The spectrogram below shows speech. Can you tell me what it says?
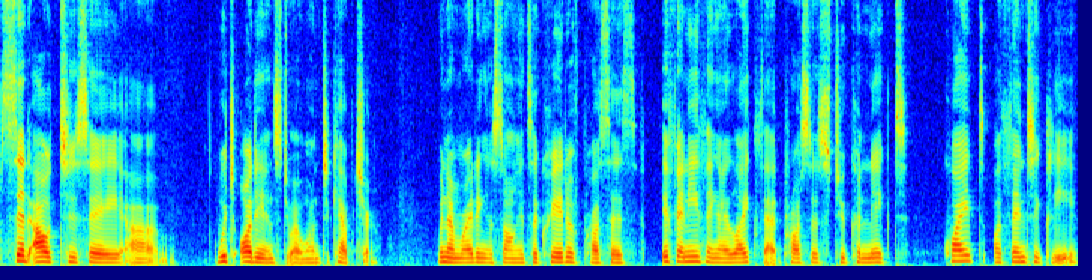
set out to say um, which audience do I want to capture when I'm writing a song. It's a creative process. If anything, I like that process to connect quite authentically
